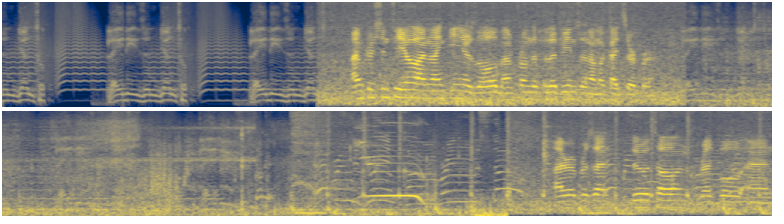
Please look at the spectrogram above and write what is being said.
and gentle, ladies and gentle, ladies and gentlemen, I'm Christian Tio. I'm 19 years old, I'm from the Philippines and I'm a kite surfer. ladies and gentlemen, ladies and gentlemen, ladies. I represent Duotone, Red Bull, and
